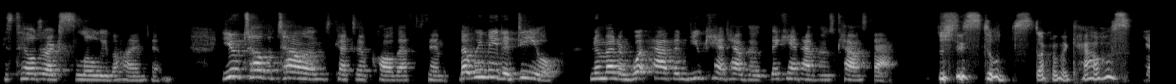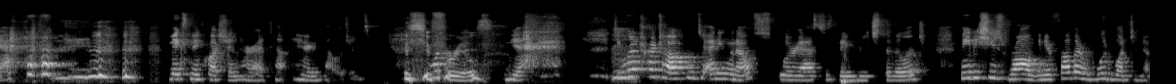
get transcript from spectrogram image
His tail dragged slowly behind him. You tell the Talons, Cattail called after him, that we made a deal. No matter what happened, you can't have those. They can't have those cows back. She's still stuck on the cows. Yeah, makes me question her her intelligence. Is she For reals. Yeah. Do you want to try talking to anyone else? Glory asked as they reached the village. Maybe she's wrong, and your father would want to know.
